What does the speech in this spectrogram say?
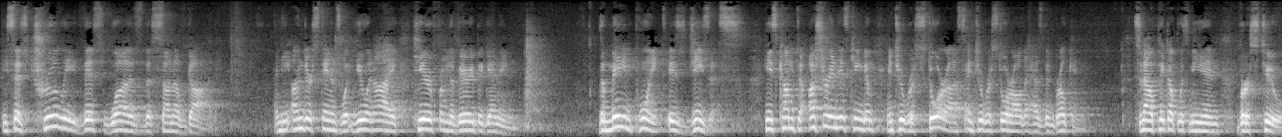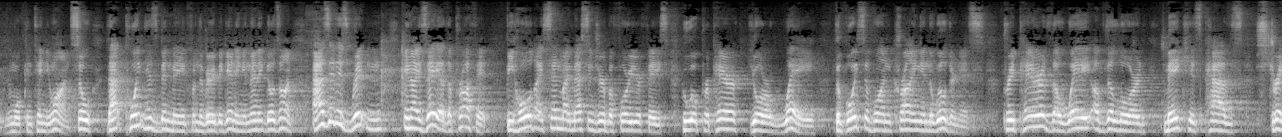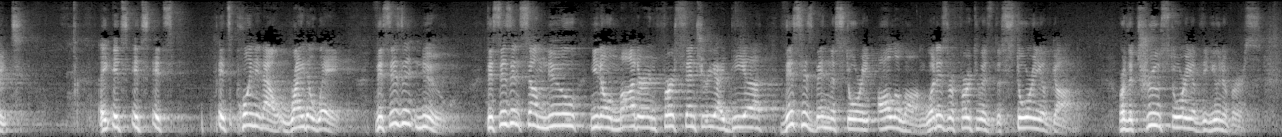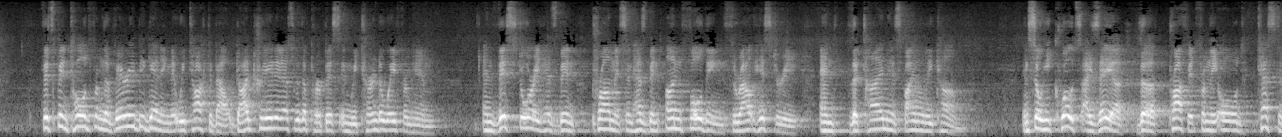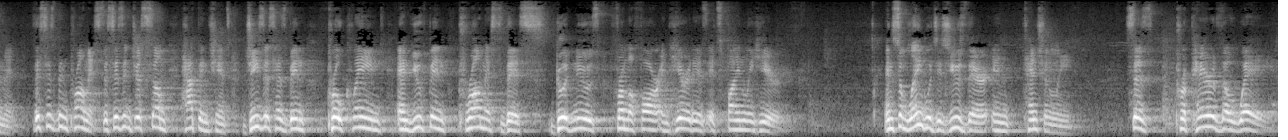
He says, Truly, this was the Son of God. And he understands what you and I hear from the very beginning. The main point is Jesus. He's come to usher in his kingdom and to restore us and to restore all that has been broken. So now pick up with me in verse 2 and we'll continue on. So that point has been made from the very beginning and then it goes on. As it is written in Isaiah the prophet, Behold, I send my messenger before your face who will prepare your way, the voice of one crying in the wilderness. Prepare the way of the Lord, make his paths straight. It's, it's, it's, it's pointed out right away. This isn't new. This isn't some new, you know, modern first century idea. This has been the story all along. What is referred to as the story of God or the true story of the universe. That's been told from the very beginning that we talked about. God created us with a purpose and we turned away from Him. And this story has been promised and has been unfolding throughout history, and the time has finally come. And so he quotes Isaiah, the prophet from the Old Testament. This has been promised. This isn't just some happen chance. Jesus has been proclaimed, and you've been promised this good news from afar, and here it is. It's finally here. And some language is used there intentionally. It says, prepare the way.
